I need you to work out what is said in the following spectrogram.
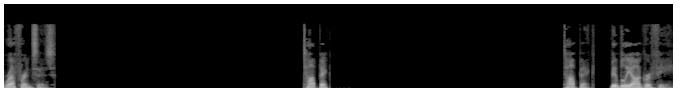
References Bibliography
